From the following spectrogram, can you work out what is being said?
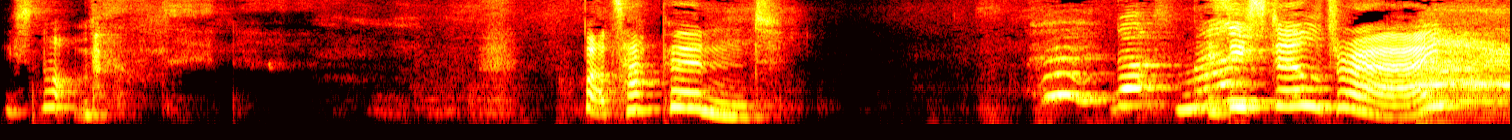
He's not melting. What's happened? That's melting. Is he still dry?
